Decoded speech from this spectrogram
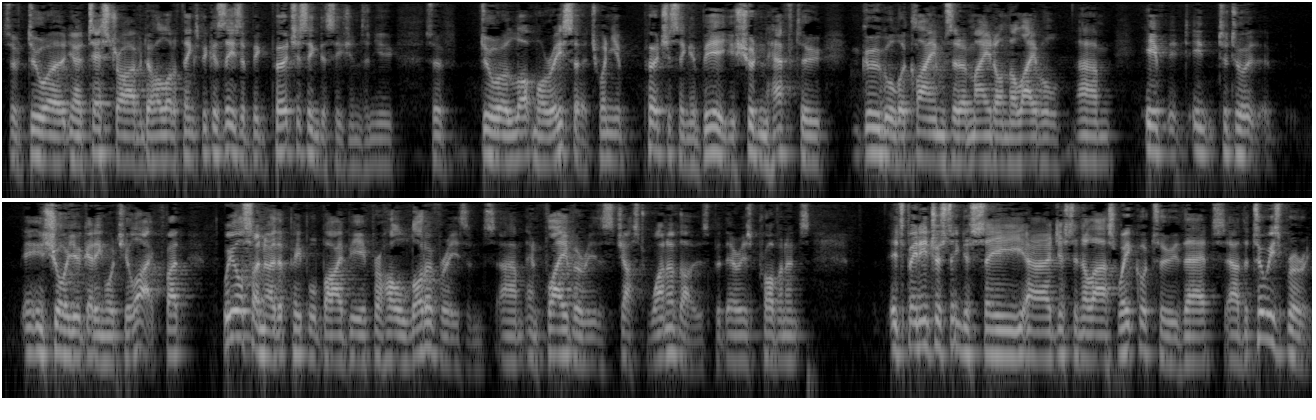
sort of do a, you know, test drive and do a whole lot of things because these are big purchasing decisions and you sort of do a lot more research. When you're purchasing a beer, you shouldn't have to Google the claims that are made on the label um, if, in, to, to ensure you're getting what you like. But we also know that people buy beer for a whole lot of reasons, um, and flavour is just one of those. But there is provenance. It's been interesting to see uh, just in the last week or two that uh, the Tooheys Brewery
